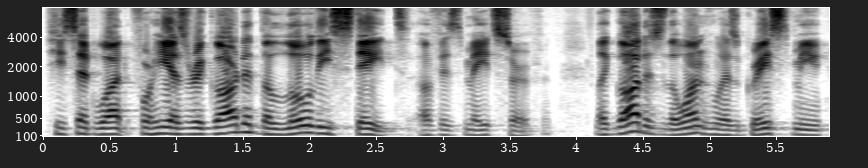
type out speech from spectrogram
She said, What? For he has regarded the lowly state of his maidservant. Like God is the one who has graced me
